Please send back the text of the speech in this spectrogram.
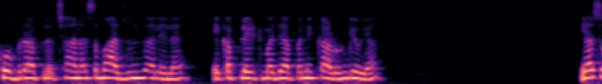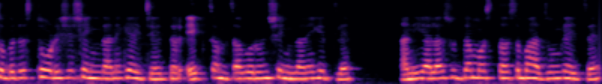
खोबरं आपलं छान असं भाजून झालेलं आहे. एका प्लेटमध्ये आपण हे काढून घेऊया. यासोबतच थोडेसे शेंगदाणे घ्यायचे तर एक चमचा भरून शेंगदाणे घेतले. आणि याला सुद्धा मस्त असं भाजून घ्यायचंय.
